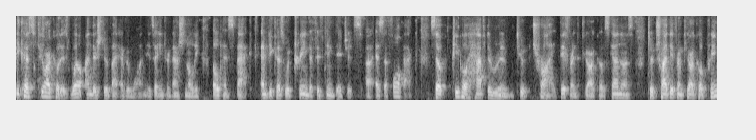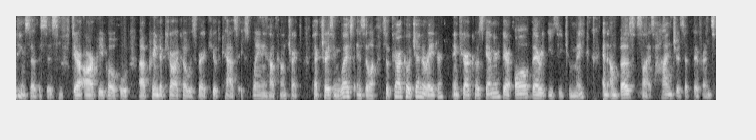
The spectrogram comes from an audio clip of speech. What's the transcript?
because QR code is well understood by everyone, it's an internationally open spec, and because we print the 15 digits uh, as a fallback. So people have the room to try different QR code scanners, to try different QR code printing services. There are people who uh, print the QR code with very cute cats explaining how contract tech tracing works and so on. So QR code generator and QR code scanner, they're all very easy to make. And on both sides, hundreds of different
